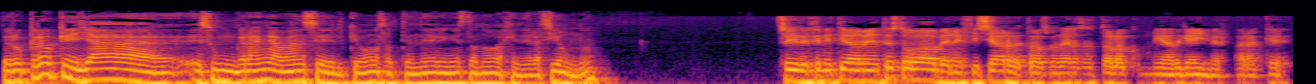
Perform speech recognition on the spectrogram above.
pero creo que ya es un gran avance el que vamos a tener en esta nueva generación, ¿no? Sí, definitivamente. Esto va a beneficiar de todas maneras a toda la comunidad gamer para que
